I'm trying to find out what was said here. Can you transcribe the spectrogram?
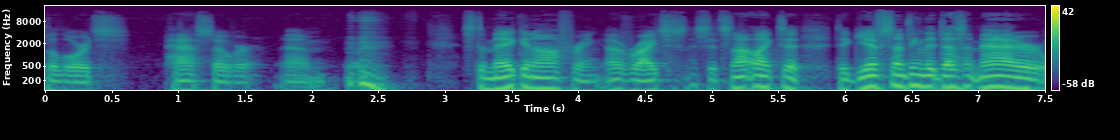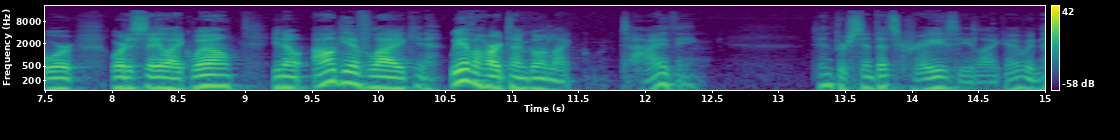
the Lord's Passover. Um, It's to make an offering of righteousness. It's not like to, to give something that doesn't matter or, or to say, like, well, you know, I'll give like, you know, we have a hard time going like tithing. 10% that's crazy. Like i would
